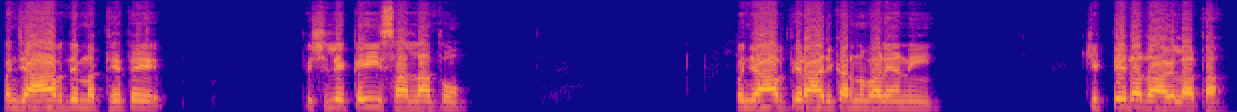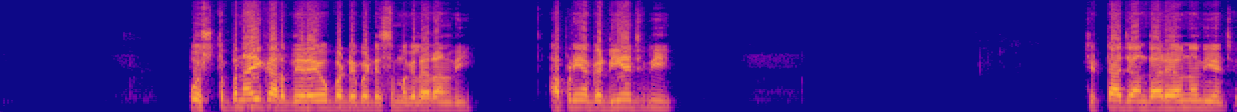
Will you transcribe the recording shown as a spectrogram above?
ਪੰਜਾਬ ਦੇ ਮੱਥੇ ਤੇ ਪਿਛਲੇ ਕਈ ਸਾਲਾਂ ਤੋਂ ਪੰਜਾਬ ਤੇ ਰਾਜ ਕਰਨ ਵਾਲਿਆਂ ਨੇ ਚਿੱਟੇ ਦਾ ਦਾਗ ਲਾਤਾ। ਪੁਸ਼ਤ ਪਨਾਈ ਕਰਦੇ ਰਹੇ ਉਹ ਵੱਡੇ ਵੱਡੇ ਸਮਗਲਰਾਂ ਦੀ। ਆਪਣੀਆਂ ਗੱਡੀਆਂ 'ਚ ਵੀ ਚਿੱਟਾ ਜਾਂਦਾ ਰਿਹਾ ਉਹਨਾਂ ਦੀਆਂ 'ਚ।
